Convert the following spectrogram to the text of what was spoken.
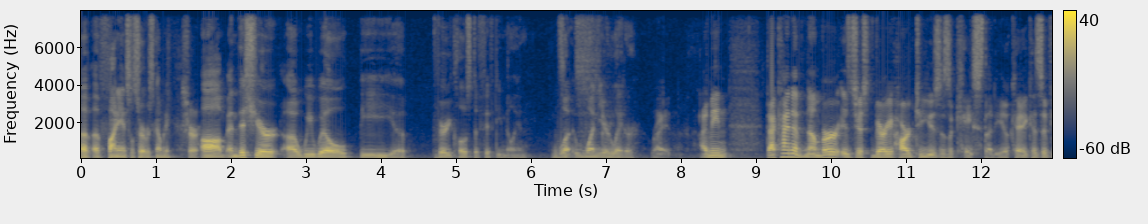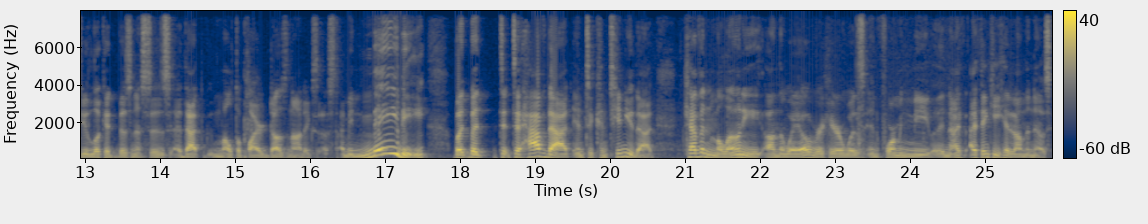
a, a financial service company. Sure. Um, and this year uh, we will be uh, very close to 50 million. One, one year later. Right. I mean, that kind of number is just very hard to use as a case study, okay? Because if you look at businesses, uh, that multiplier does not exist. I mean, maybe, but but to, to have that and to continue that Kevin Maloney on the way over here was informing me, and I, I think he hit it on the nose.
